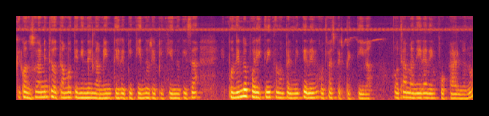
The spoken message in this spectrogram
que cuando solamente lo estamos teniendo en la mente, repitiendo, repitiendo, quizás ponerlo por escrito nos permite ver otras perspectivas otra manera de enfocarlo, ¿no?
